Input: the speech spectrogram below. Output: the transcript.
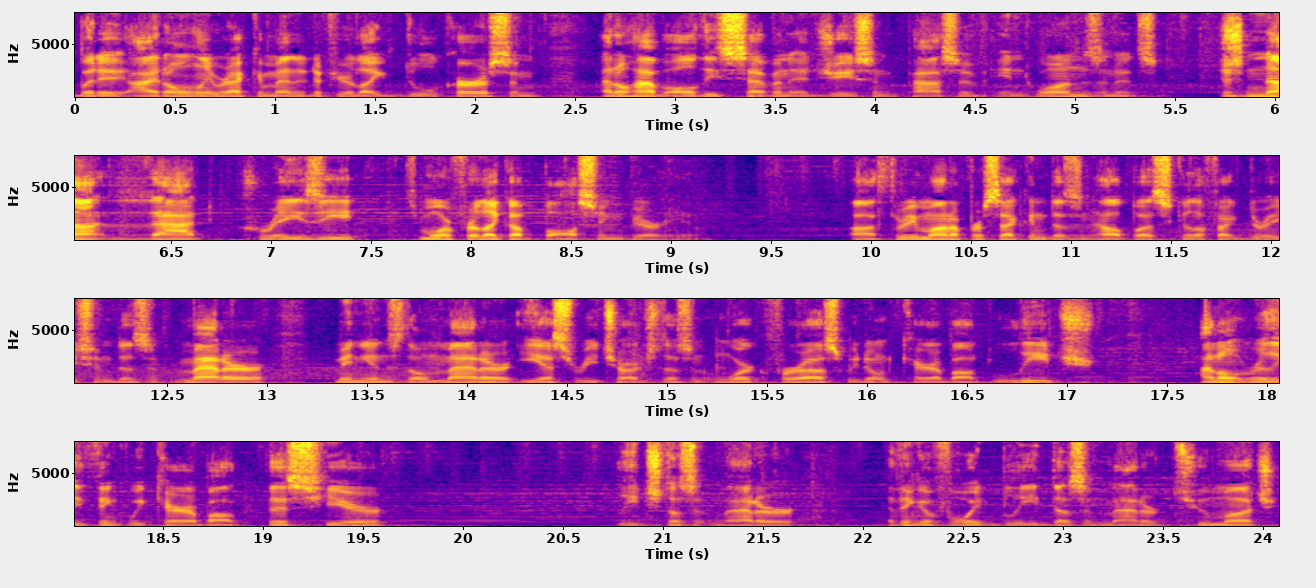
but it, I'd only recommend it if you're like dual curse, and I don't have all these 7 adjacent passive int ones, and it's just not that crazy. It's more for like a bossing variant. Uh, 3 mana per second doesn't help us. Skill effect duration doesn't matter. Minions don't matter. ES recharge doesn't work for us. We don't care about leech. I don't really think we care about this here. Leech doesn't matter. I think avoid bleed doesn't matter too much.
